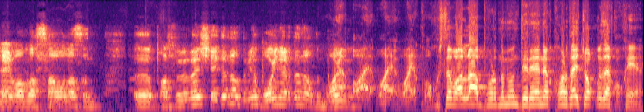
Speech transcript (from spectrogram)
Eyvallah sağ olasın. Ee, parfümü ben şeyden aldım ya. Boyner'den aldım. Vay Boyner. vay vay vay kokusu vallahi burnumun direğine korday çok güzel kokuyor.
